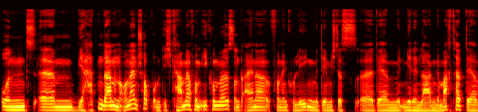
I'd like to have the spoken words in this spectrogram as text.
Und ähm, wir hatten da einen Online-Shop und ich kam ja vom E-Commerce und einer von den Kollegen, mit dem ich das, äh, der mit mir den Laden gemacht hat, der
